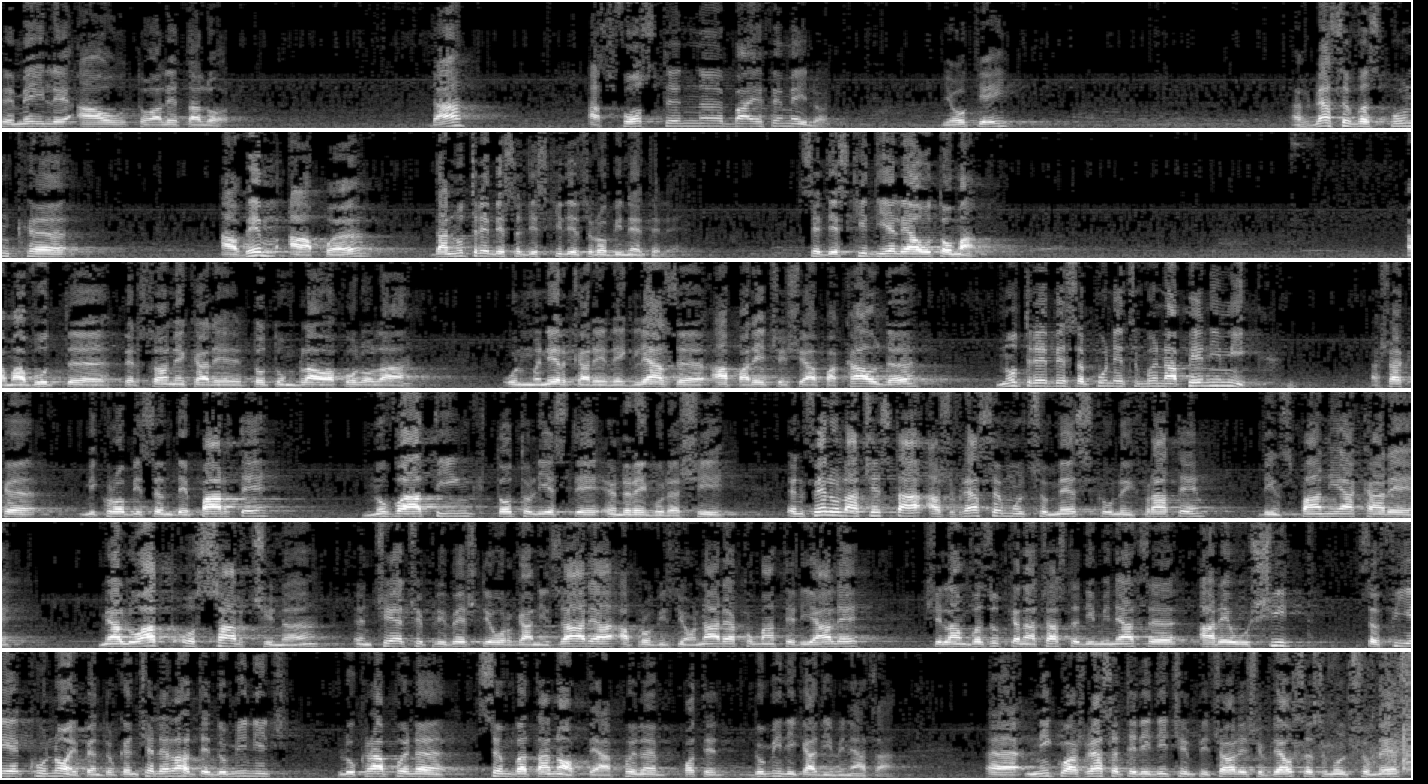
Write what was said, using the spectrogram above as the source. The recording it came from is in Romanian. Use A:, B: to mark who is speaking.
A: femeile au toaleta lor. Da? Ați fost în uh, baie femeilor. E ok? Aș vrea să vă spun că avem apă, dar nu trebuie să deschideți robinetele. Se deschid ele automat. Am avut uh, persoane care tot umblau acolo la un mâner care reglează apa rece și apa caldă, nu trebuie să puneți mâna pe nimic. Așa că microbii sunt departe, nu vă ating, totul este în regulă. Și în felul acesta aș vrea să mulțumesc unui frate din Spania care mi-a luat o sarcină în ceea ce privește organizarea, aprovizionarea cu materiale și l-am văzut că în această dimineață a reușit să fie cu noi, pentru că în celelalte duminici lucra până sâmbătă noaptea, până poate duminica dimineața. Uh, Nicu, aș vrea să te ridici în picioare și vreau să-ți mulțumesc.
